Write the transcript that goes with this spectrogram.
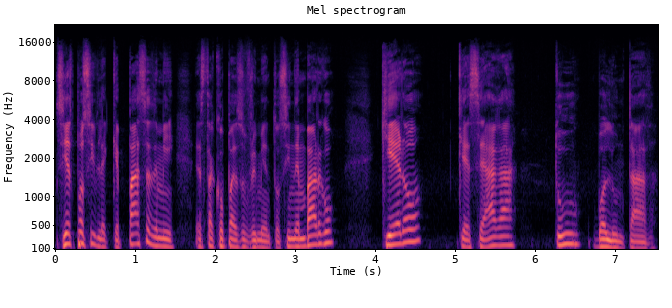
si es posible que pase de mí esta copa de sufrimiento. Sin embargo, quiero que se haga tu voluntad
